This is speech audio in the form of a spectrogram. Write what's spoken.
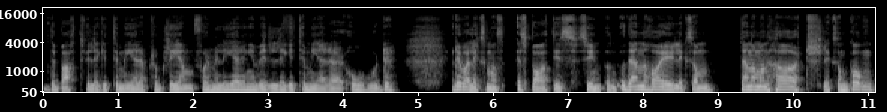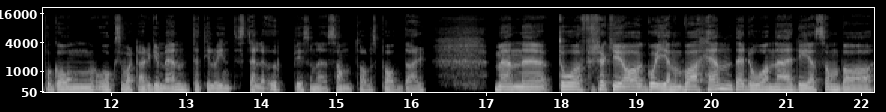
debatt, vi legitimerar problemformuleringen, vi legitimerar ord. Det var liksom Espatis synpunkt och den har ju liksom den har man hört liksom gång på gång och också varit argumentet till att inte ställa upp i sådana här samtalspoddar. Men eh, då försöker jag gå igenom vad händer då när det som var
